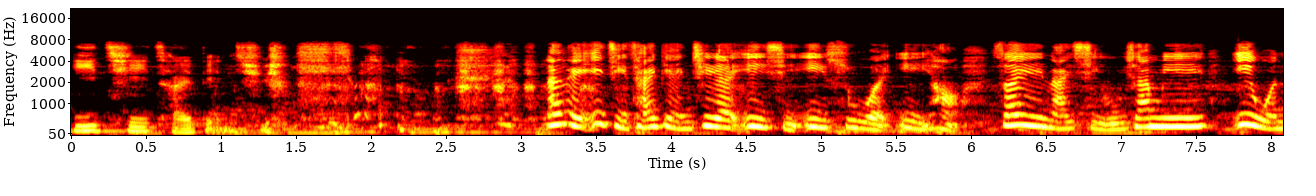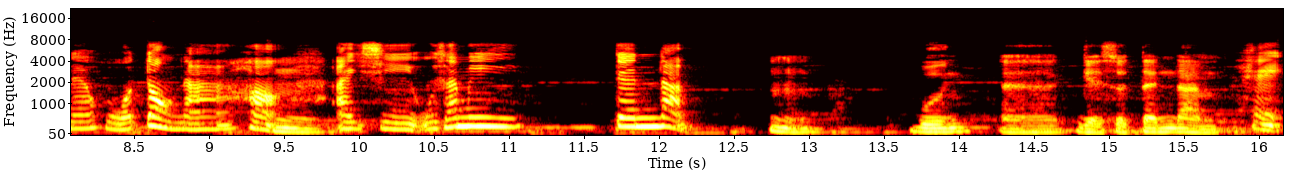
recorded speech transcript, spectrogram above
一起踩点去。咱哋一起踩点去的艺是艺术的艺吼，所以若是有啥物艺文的活动啦，吼，嗯。还是有啥物展览，嗯，文呃艺术展览，嘿，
